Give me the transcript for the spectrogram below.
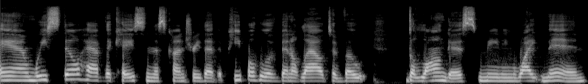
And we still have the case in this country that the people who have been allowed to vote the longest, meaning white men,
